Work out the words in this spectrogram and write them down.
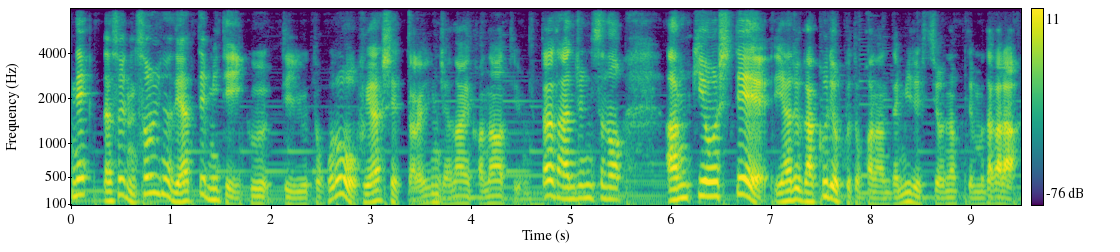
ね、だそういうの、そういうのでやって見ていくっていうところを増やしていったらいいんじゃないかなっていう。ただ単純にその暗記をしてやる学力とかなんて見る必要なくても、だから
